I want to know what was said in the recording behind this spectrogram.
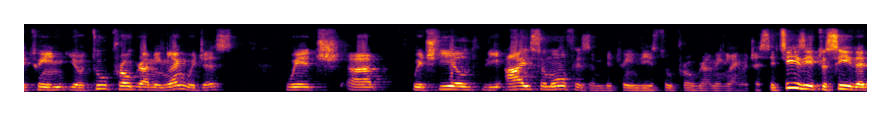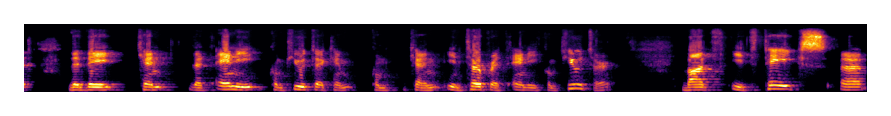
between your two programming languages, which uh, which yield the isomorphism between these two programming languages. It's easy to see that, that they can, that any computer can, com, can interpret any computer, but it takes, uh,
